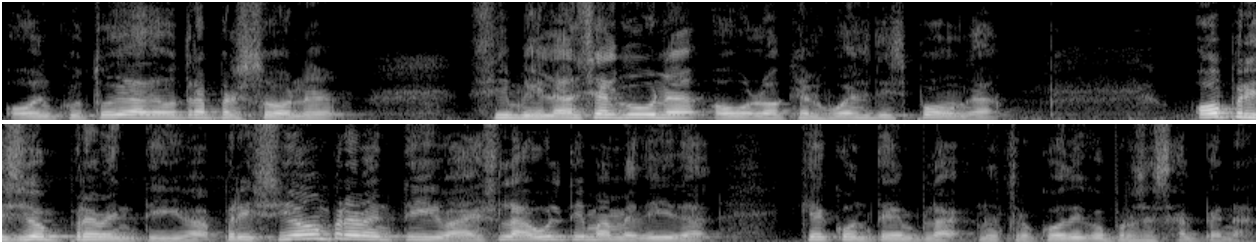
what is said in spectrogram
o en custodia de otra persona, sin vigilancia alguna o lo que el juez disponga, o prisión preventiva. Prisión preventiva es la última medida que contempla nuestro Código Procesal Penal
